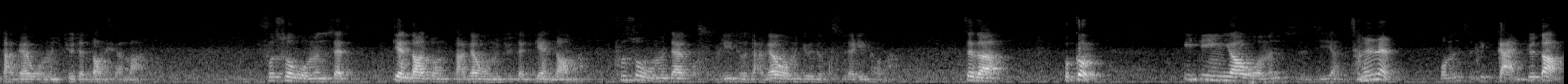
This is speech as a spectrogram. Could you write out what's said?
大概我们就在道悬嘛。佛说我们在颠倒中，大概我们就在颠倒嘛。佛说我们在苦里头，大概我们就是苦在里头嘛。这个不够，一定要我们自己要承认，我们自己感觉到，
